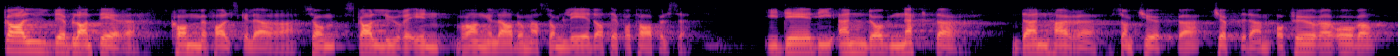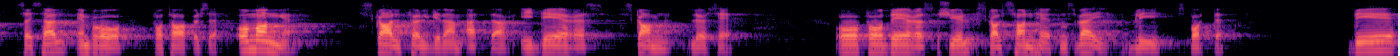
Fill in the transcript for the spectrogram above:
skal det blant dere komme falske lærere som skal lure inn vrange lærdommer som leder til fortapelse, idet de endog nekter den Herre som kjøper, kjøpte dem, og fører over seg selv en brå fortapelse. Og mange skal følge dem etter i deres skamløshet, og for deres skyld skal sannhetens vei bli spottet. Det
